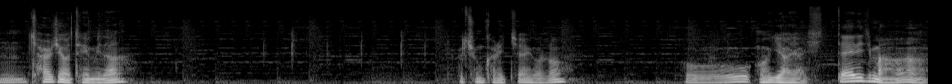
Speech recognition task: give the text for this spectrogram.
음, 찰징 어택입니다. 중칼 있죠, 이걸로. 오, 어, 야, 야, 때리지 마.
